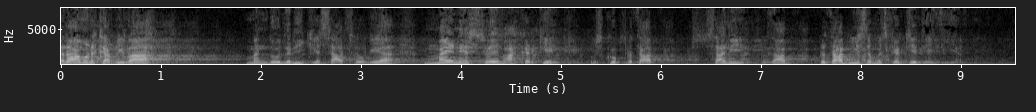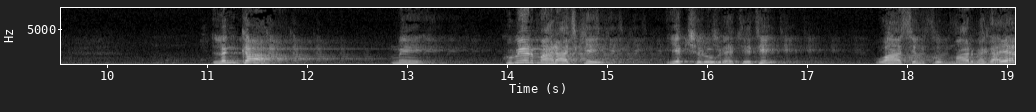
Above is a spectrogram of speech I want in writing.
रावण का विवाह मंदोदरी के साथ हो गया। मैंने स्वयं आकर के उसको प्रतापशाली प्रताप, प्रतापी समझ करके दे दिया। लंका में कुबेर महाराज के यक्ष लोग रहते थे। वहाँ से उनको मार भगाया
